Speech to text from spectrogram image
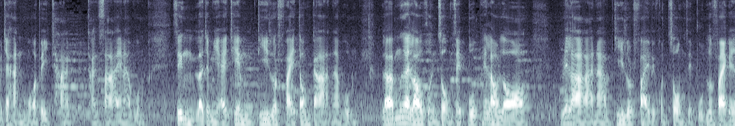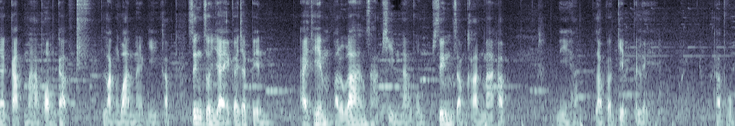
มันจะหันหัวไปทางทางซ้ายนะครับผม ซึ่งเราจะมีไอเทมที่รถไฟต้องการนะครับผม แล้วเมื่อเราขนส่งเสร็จปุ๊บให้เรารอเวลานะครับที่รถไฟไปขนส่งเสร็จปุ๊บรถไฟก็จะกลับมาพร้อมกับรางวัลนั่นเองครับซึ่งส่วนใหญ่ก็จะเป็นไอเทมอารูล่าทั้ง 3 ชิ้นนะครับผมซึ่งสำคัญมากครับนี่ครับเราก็เก็บไปเลยครับผม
